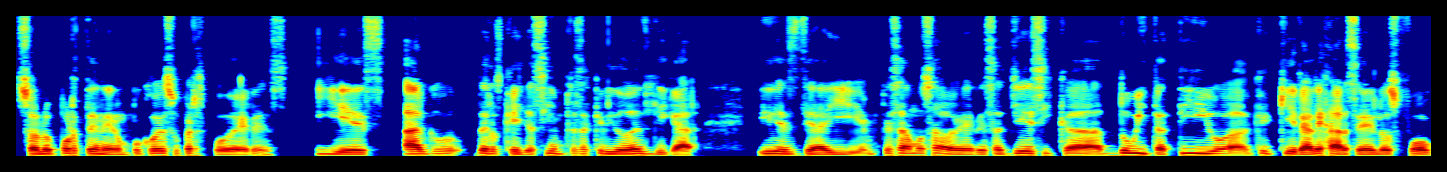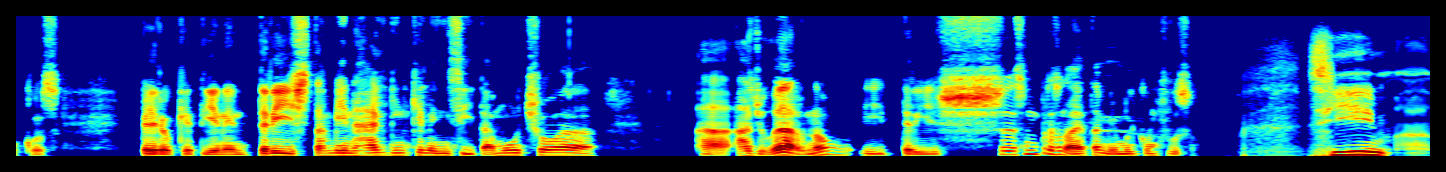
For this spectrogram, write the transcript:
solo por tener un poco de superpoderes y es algo de los que ella siempre se ha querido desligar. Y desde ahí empezamos a ver esa Jessica dubitativa que quiere alejarse de los focos, pero que tiene en Trish también a alguien que le incita mucho a, a ayudar, ¿no? Y Trish es un personaje también muy confuso. Sí, ah,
